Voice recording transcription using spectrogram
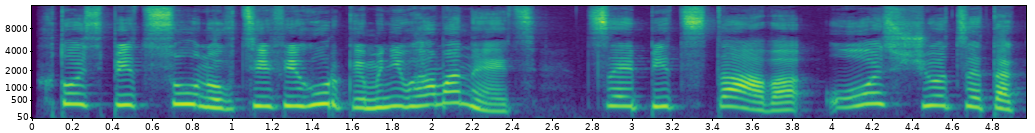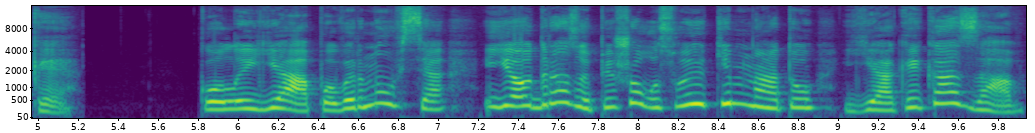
Хтось підсунув ці фігурки мені в гаманець. Це підстава, ось що це таке. Коли я повернувся, я одразу пішов у свою кімнату, як і казав.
